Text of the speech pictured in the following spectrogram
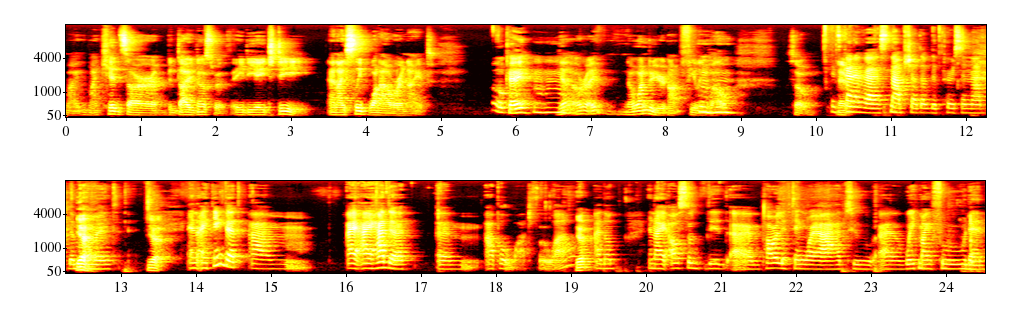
my, my kids are have been diagnosed with adhd and i sleep one hour a night okay Mhm. yeah all right no wonder you're not feeling Mhm. well so it's yeah. kind of a snapshot of the person at the Yeah. moment yeah and i think that um i i had a um apple watch for a while Yeah. i don't and i also did um powerlifting where i had to uh, my food and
